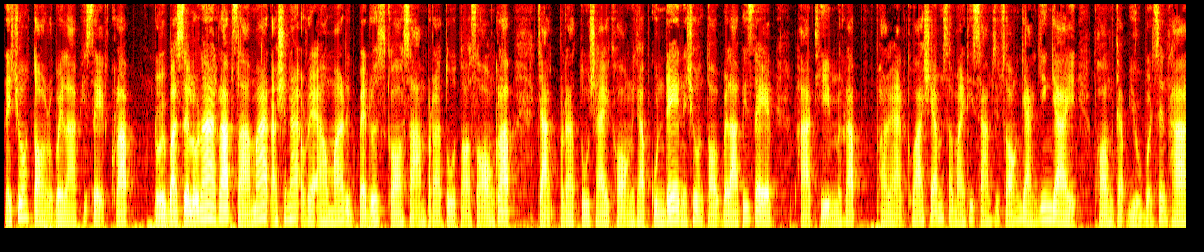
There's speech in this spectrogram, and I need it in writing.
ในช่วงต่อเวลาพิเศษครับ โดยบาร์เซโลนาครับสามารถเอาชนะเรอัลมาดริดไปด้วยสกอร์ 3 ประตูต่อ 2 ครับ จากประตูชัยของนะครับกุนเด้ในช่วงต่อเวลาพิเศษ พาทีมนะครับพางาดคว้าแชมป์สมัยที่ 32 อย่างยิ่งใหญ่ พร้อมกับอยู่บนเส้นทาง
